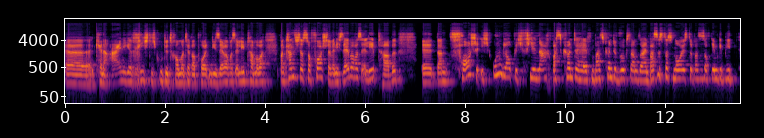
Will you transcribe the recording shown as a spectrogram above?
äh, kenne einige richtig gute Traumatherapeuten, die selber was erlebt haben, aber man kann sich das doch vorstellen, wenn ich selber was erlebt habe, äh, dann forsche ich unglaublich viel nach, was könnte helfen, was könnte wirksam sein, was ist das Neueste, was es auf dem Gebiet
